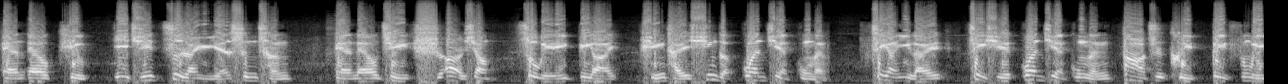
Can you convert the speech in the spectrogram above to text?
（NLQ） 以及自然语言生成 （NLG） 十二项作为 ABI 平台新的关键功能。这样一来，这些关键功能大致可以被分为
